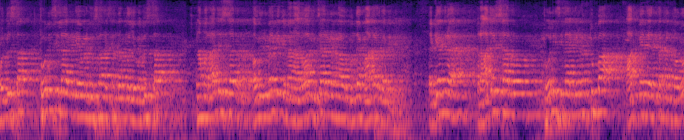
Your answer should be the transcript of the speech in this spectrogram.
ವಂದಿಸ್ತಾ, ಪೊಲೀಸ್ ಇಲಾಖೆಯವರಿಗೂ ಸಹ ಈ ಸಂದರ್ಭದಲ್ಲಿ ವಂದಿಸ್ತಾ, ನಮ್ಮ ರಾಜೇಶ್ ಸರ್ ಅವ್ರ ಬಗ್ಗೆ ನಾನು ಹಲವಾರು ವಿಚಾರಗಳನ್ನ ಅವ್ರ ಮುಂದೆ ಮಾತಾಡ್ಬೇಕಿತ್ತು ಯಾಕೆಂದ್ರೆ ರಾಜೇಶ್ ಸರ್ ಪೊಲೀಸ್ ಇಲಾಖೆಯನ್ನು ತುಂಬಾ ಆತ್ಮೀಯತೆ ಇರ್ತಕ್ಕಂಥವ್ರು.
